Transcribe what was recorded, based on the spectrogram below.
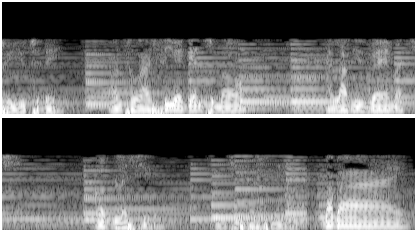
to you today. Until I see you again tomorrow, I love you very much. God bless you. In Jesus' name. Bye bye.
